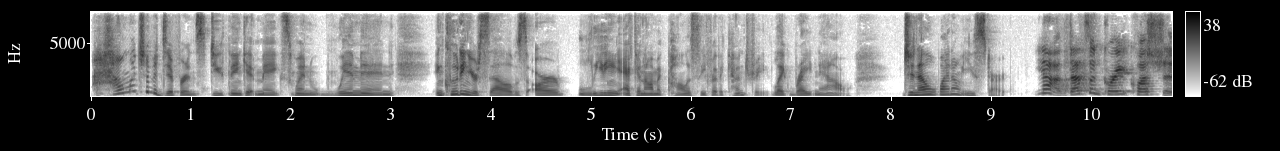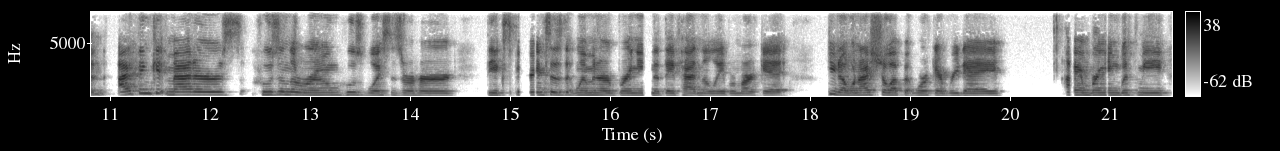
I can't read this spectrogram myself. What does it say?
how much of a difference do you think it makes when women, including yourselves, are leading economic policy for the country, like right now? Janelle, why don't you start? Yeah, that's a great question. I think it matters who's in the room, whose voices are heard, the experiences that women are bringing that they've had in the labor market. You know, when I show up at work every day, I am bringing with me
